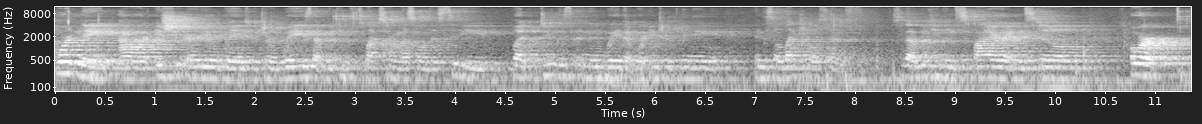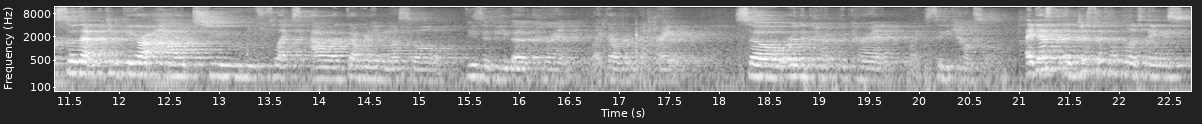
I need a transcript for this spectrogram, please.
coordinate our issue area wins, which are ways that we can flex our muscle in the city, but do this in a way that we're intervening in this electoral sense, so that we can inspire and instill, or so that we can figure out how to flex our governing muscle vis-a-vis -vis the current like government, right? So, or the current, the current like city council. I guess uh, just a couple of things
